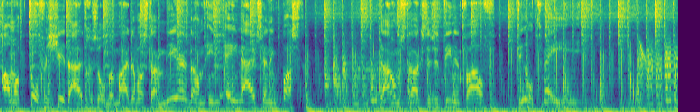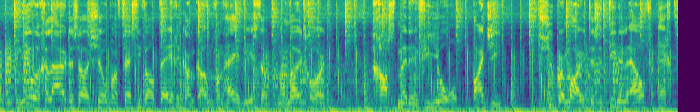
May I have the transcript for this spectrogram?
Allemaal toffe shit uitgezonden, maar er was daar meer dan in één uitzending paste. Daarom straks tussen 10 en 12 deel 2. Nieuwe geluiden zoals je op een festival tegen kan komen. Van hé, hey, wie is dat? Nog nooit gehoord. Gast met een viool, Pudgy. Super mooi, tussen 10 en 11. Echt.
